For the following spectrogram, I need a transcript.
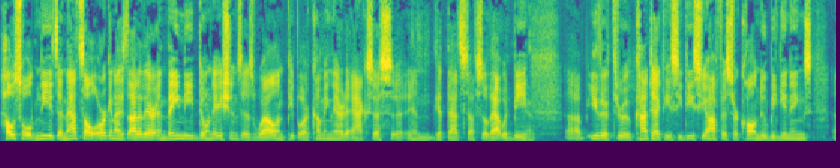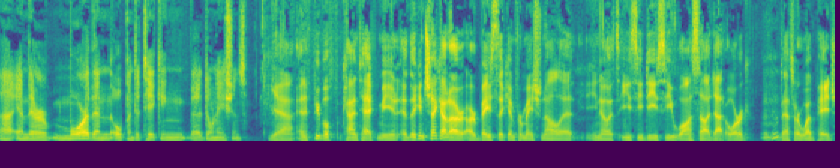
household needs, and that's all organized out of there. And they need donations as well, and people are coming there to access uh, and get that stuff. So that would be. Uh, either through contact ECDC office or call New Beginnings, uh, and they're more than open to taking uh, donations. Yeah, and if people contact me, and they can check out our, our basic information all at, you know, it's ecdcwausau.org. That's our webpage.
